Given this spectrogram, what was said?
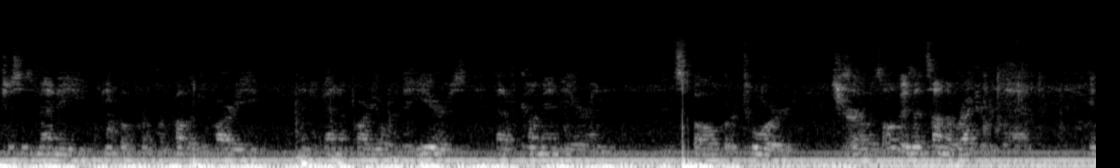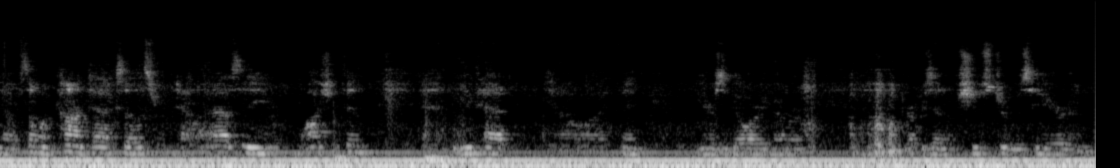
just as many people from Republican Party, and Independent Party over the years that have come in here and, and spoke or toured. So as long as it's on the record that, you know, if someone contacts us from Tallahassee or Washington, and we've had, you know, I think years ago, I remember um, Representative Shuster was here and,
